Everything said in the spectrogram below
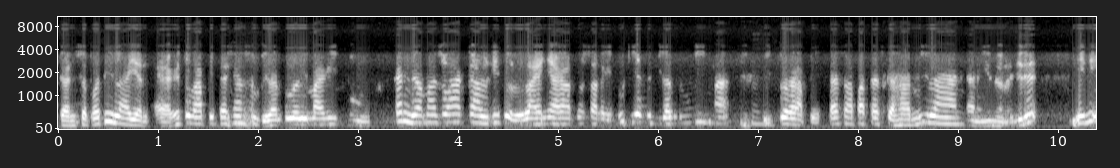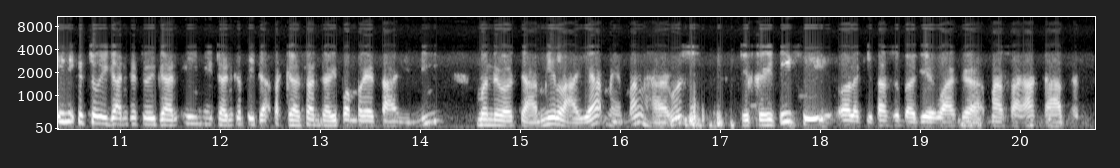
Dan seperti Lion Air itu rapid testnya 95 ribu. Kan nggak masuk akal gitu. Lainnya ratusan ribu, dia 95. Hmm. Itu rapid test apa tes kehamilan. Kan gitu. Jadi ini ini kecurigaan-kecurigaan ini dan ketidaktegasan dari pemerintah ini menurut kami layak memang harus dikritisi oleh kita sebagai warga masyarakat.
